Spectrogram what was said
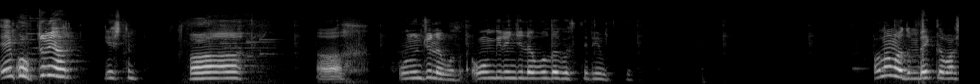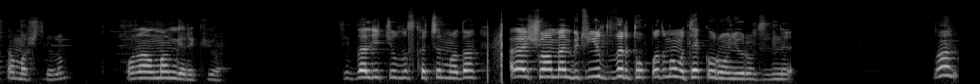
En korktuğum yer. Geçtim. Ah. Ah. 10. level. 11. level'da göstereyim size. Alamadım. Bekle baştan başlayalım. Onu almam gerekiyor. Sizler hiç yıldız kaçırmadan. Evet şu an ben bütün yıldızları topladım ama tekrar oynuyorum sizinle. Lan.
